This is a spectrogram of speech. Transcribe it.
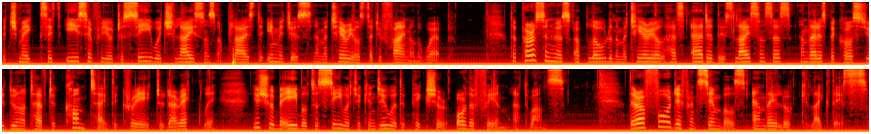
which makes it easier for you to see which license applies to images and materials that you find on the web. The person who has uploaded the material has added these licenses and that is because you do not have to contact the creator directly. You should be able to see what you can do with the picture or the film at once. There are four different symbols and they look like this.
